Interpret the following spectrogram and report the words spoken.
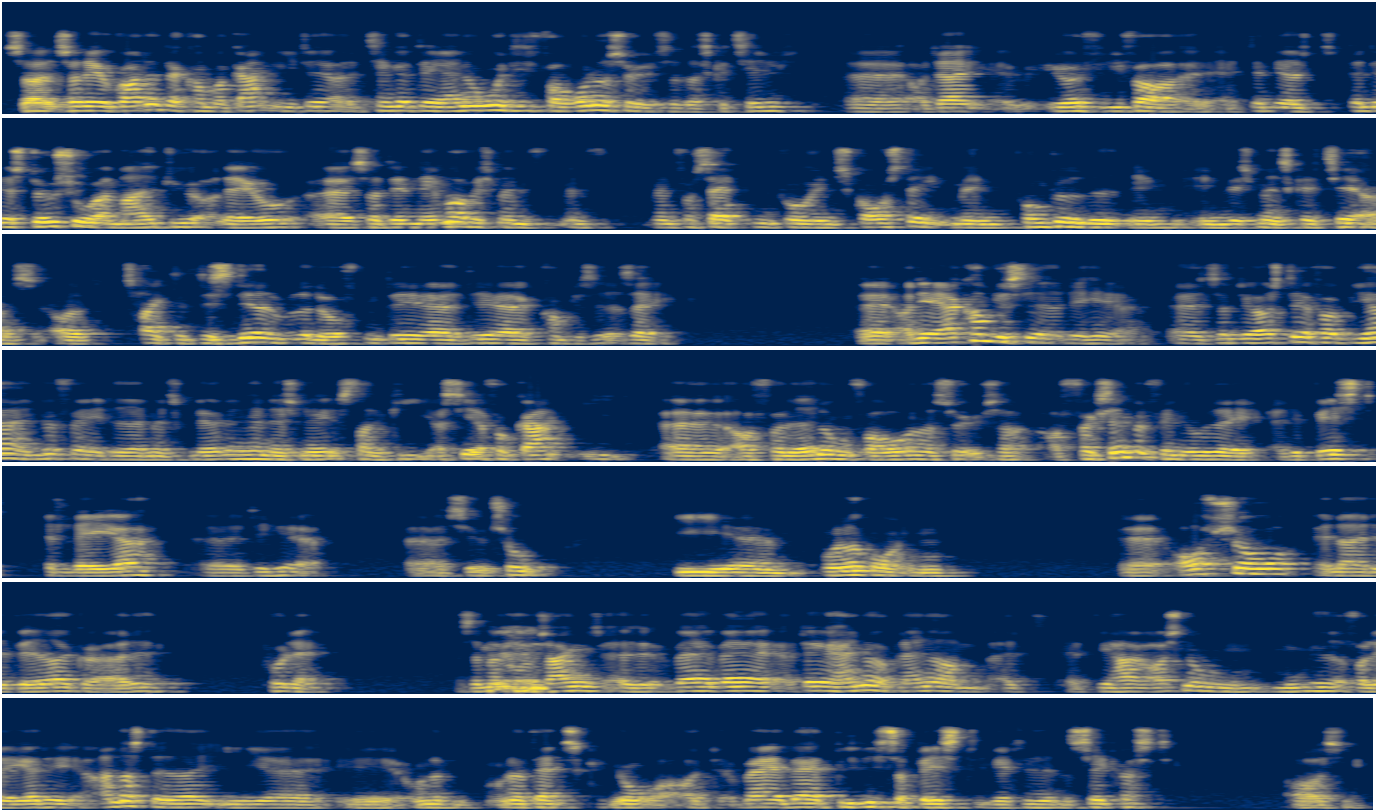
Så, så det er jo godt, at der kommer gang i det, og jeg tænker, at det er nogle af de forundersøgelser, der skal til. Øh, og der er øvrigt lige for, at den der, den der støvsuger er meget dyr at lave, øh, så det er nemmere, hvis man, man, man får sat den på en skorsten med en punktudledning, end hvis man skal til at, at trække det decideret ud af luften. Det er, det er kompliceret sag. Øh, og det er kompliceret det her, øh, så det er også derfor, vi har anbefalet, at man skal lave den her nationale strategi og se at få gang i øh, og få lavet nogle forundersøgelser og for eksempel finde ud af, er det bedst at lære øh, det her Øh, CO2 i øh, undergrunden øh, offshore, eller er det bedre at gøre det på land? Altså man kan sagtens, altså, hvad, hvad, det handler jo blandt andet om, at, at vi har jo også nogle muligheder for at lære det andre steder i, øh, under, under dansk jord, og hvad, hvad er billigst og bedst i virkeligheden og sikrest også.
